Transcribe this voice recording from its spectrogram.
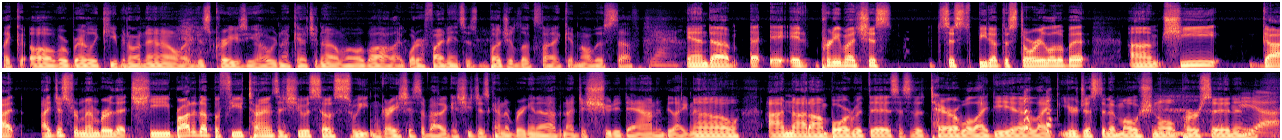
like oh, we're barely keeping on now, like it's crazy, how we're not catching up, blah blah blah, like what our finances budget looks like, and all this stuff. Yeah. And um, it, it pretty much just just speed up the story a little bit. Um, she got. I just remember that she brought it up a few times, and she was so sweet and gracious about it because she just kind of bring it up, and I just shoot it down and be like, "No, I'm not on board with this. This is a terrible idea. like you're just an emotional person, and Yeah.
